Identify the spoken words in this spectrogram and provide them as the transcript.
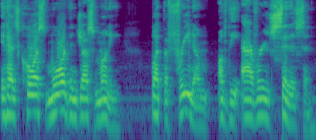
it has cost more than just money, but the freedom of the average citizen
